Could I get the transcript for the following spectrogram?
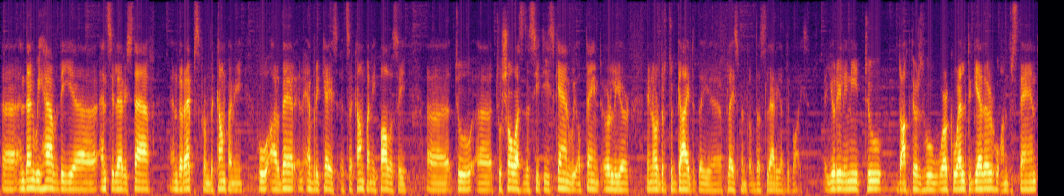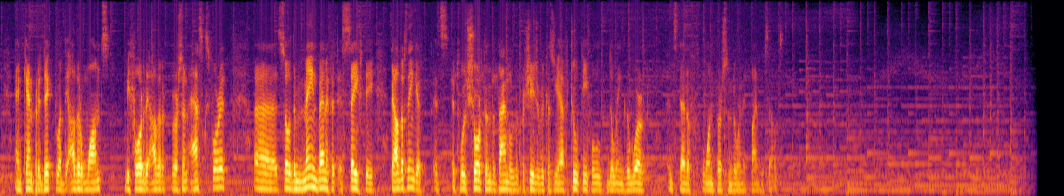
Uh, and then we have the uh, ancillary staff and the reps from the company who are there in every case. It's a company policy uh, to, uh, to show us the CT scan we obtained earlier in order to guide the uh, placement of this Lariat device. You really need two doctors who work well together, who understand and can predict what the other wants before the other person asks for it. Uh, so the main benefit is safety. The other thing, it, it will shorten the time of the procedure because you have two people doing the work instead of one person doing it by themselves.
